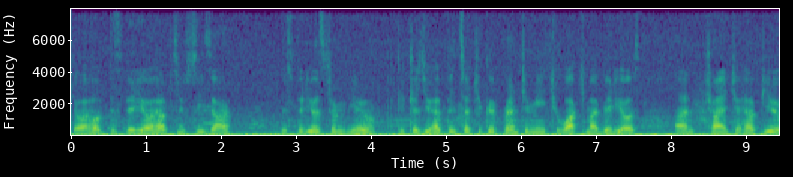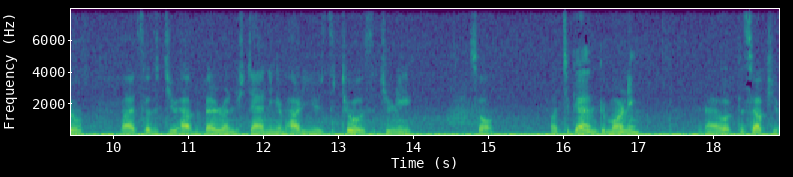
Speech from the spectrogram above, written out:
So I hope this video helps you, Cesar. This video is from you because you have been such a good friend to me to watch my videos. I'm trying to help you, right, so that you have a better understanding of how to use the tools that you need. So, once again, good morning, and I hope this helps you.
